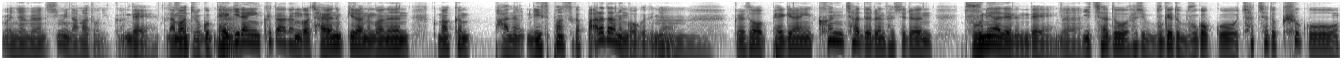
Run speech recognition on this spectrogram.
왜냐하면 힘이 남아도니까. 네, 그쵸? 남아돌고 네. 배기량이 네. 크다는 거, 자연흡기라는 거는 그만큼 반응 response가 빠르다는 거거든요. 음. 그래서 배기량이 큰 차들은 사실은 둔해야 되는데 네. 이 차도 사실 무게도 무겁고 차체도 크고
